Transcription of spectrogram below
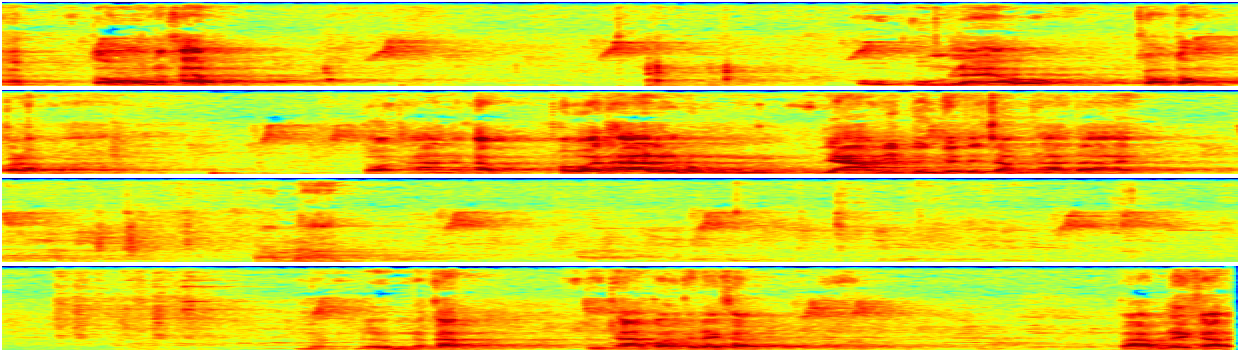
ครับต่อนะครับโอบอุ้มแล้วก็ต้องปรับมา ต่อท่านะครับ เพราะว่าถ้าเราลงยาวนิดหนึ่งจะได้จำท่าได้ปรับมาเริ่มนะครับ ท่าก่อนก็ได้ครับปราบเลยครับ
